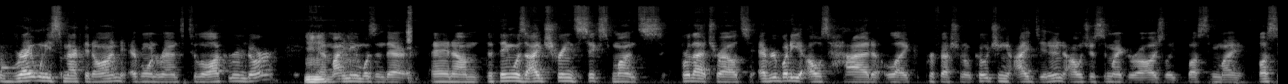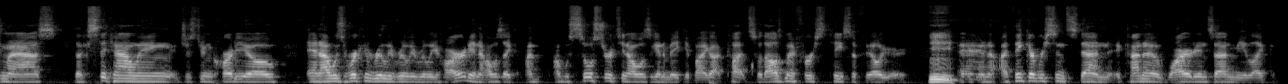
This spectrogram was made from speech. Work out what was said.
right when he smacked it on, everyone ran to the locker room door mm-hmm. and my name wasn't there. And um, the thing was, I trained six months for that tryouts. Everybody else had like professional coaching. I didn't. I was just in my garage, like busting my busting my ass, like stick handling, just doing cardio and I was working really, really, really hard. And I was like, I'm, i was so certain I was going to make it, but I got cut. So that was my first taste of failure. Mm. And I think ever since then, it kind of wired inside me like,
